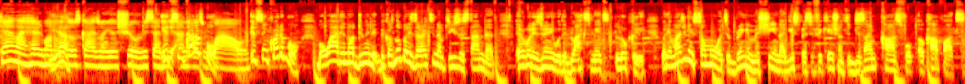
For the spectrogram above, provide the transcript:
Damn, I heard one Yeah. of those guys on your show recently, It's and incredible. I was wowed. It's incredible. But why are they not doing it? Because nobody's directing them to use a standard. Everybody's doing it with the blacksmith locally. But imagine if someone were to bring a machine that gives specifications to design cars for uh, car parts.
